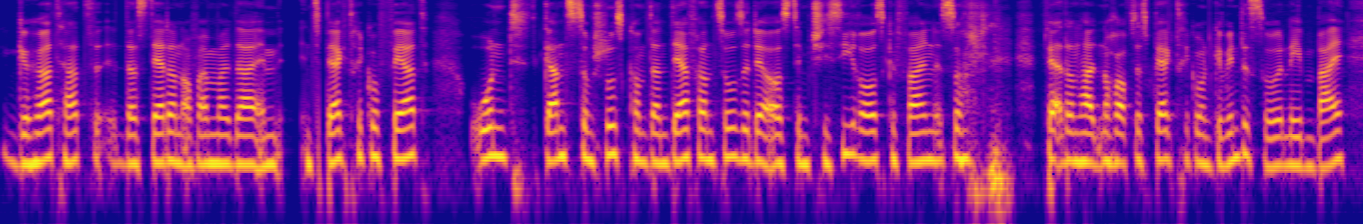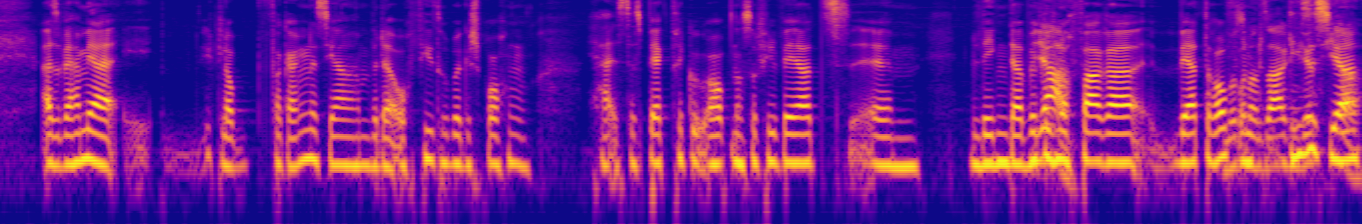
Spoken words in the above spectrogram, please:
gehört hat, dass der dann auf einmal da im, ins Bergtrikot fährt und ganz zum Schluss kommt dann der Franzose, der aus dem GC rausgefallen ist und fährt dann halt noch auf das Bergtrikot und gewinnt es so nebenbei. Also wir haben ja ich glaube, vergangenes Jahr haben wir da auch viel drüber gesprochen. Ja, ist das Bergtrikot überhaupt noch so viel wert? Ähm, legen da wirklich ja. noch Fahrer Wert drauf? Muss man sagen, dieses Jahr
